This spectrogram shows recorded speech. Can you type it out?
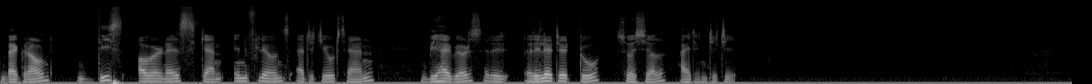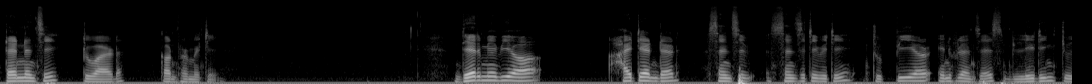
background. This awareness can influence attitudes and behaviors re related to social identity. Tendency toward conformity. There may be a heightened sensi sensitivity to peer influences leading to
